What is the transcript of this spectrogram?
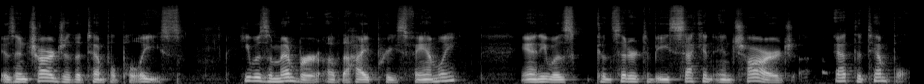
is in charge of the temple police. He was a member of the high priest family, and he was considered to be second in charge at the temple.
